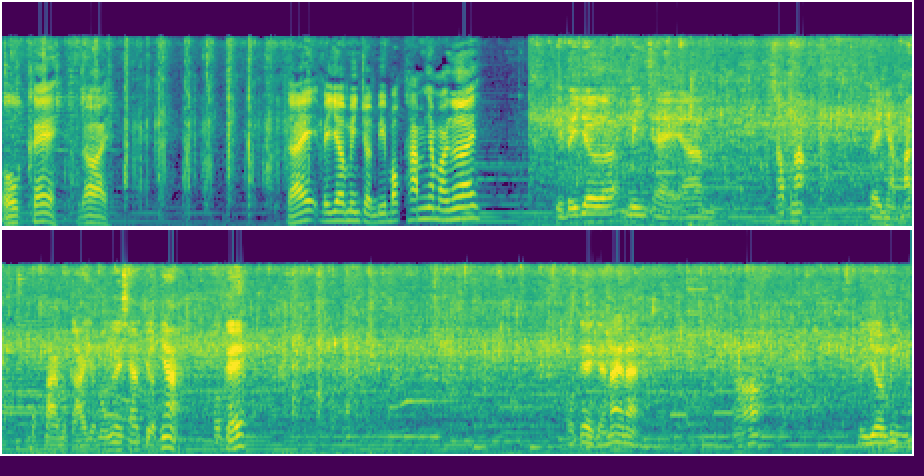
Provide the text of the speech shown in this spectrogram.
Ok rồi. Đấy, bây giờ mình chuẩn bị bóc thăm nha mọi người. Thì bây giờ mình sẽ um, sóc nó. Rồi nhắm mắt bóc lại một cái cho mọi người xem trước nha. Ok? Ok cái này này. Đó. Bây giờ mình,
